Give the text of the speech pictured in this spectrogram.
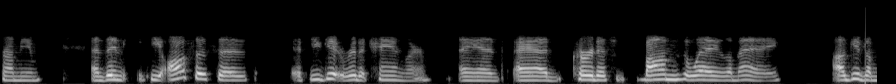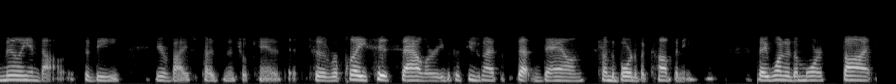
from you. And then he also says, if you get rid of Chandler and add Curtis bombs away LeMay, I'll give a million dollars to be your vice presidential candidate to replace his salary because he's going to have to step down from the board of the company. They wanted a more staunch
